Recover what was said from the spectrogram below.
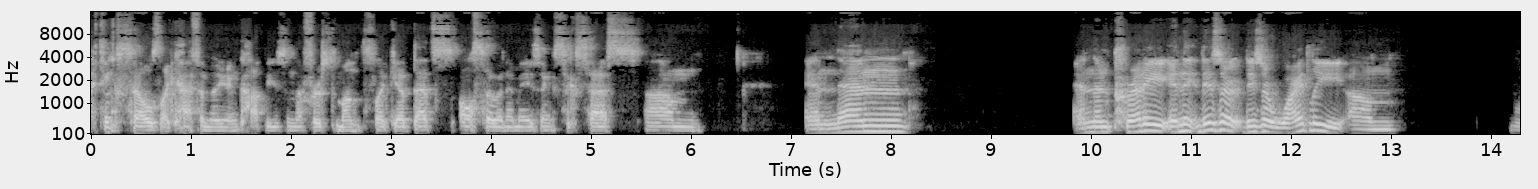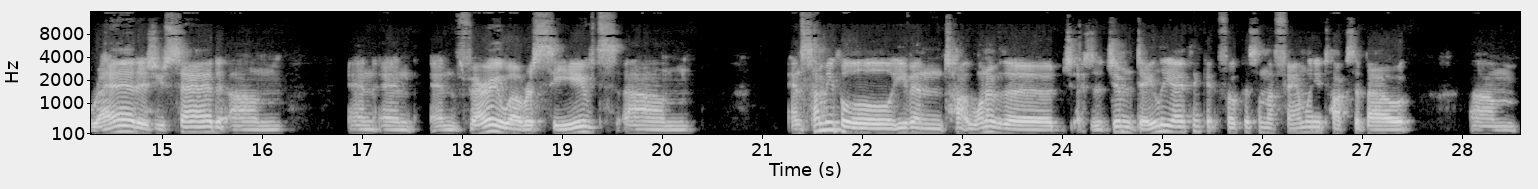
I think sells like half a million copies in the first month. Like yeah, that's also an amazing success. Um, and then and then Peretti and th- these are these are widely um, read, as you said. Um, and and and very well received. Um, and some people even talk. One of the Jim Daly, I think, at Focus on the Family talks about um,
